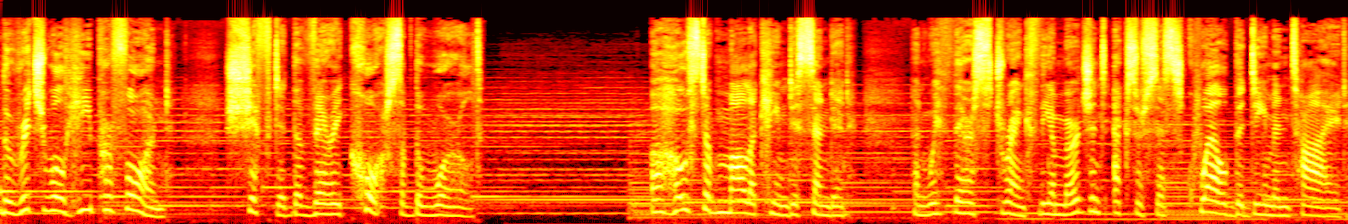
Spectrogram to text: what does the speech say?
the ritual he performed shifted the very course of the world. A host of Malakhim descended, and with their strength, the emergent exorcists quelled the demon tide.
